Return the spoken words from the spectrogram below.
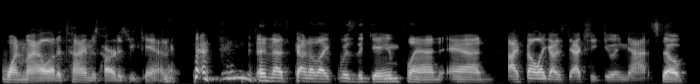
one mile at a time as hard as you can. and that's kind of like was the game plan. And I felt like I was actually doing that. So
